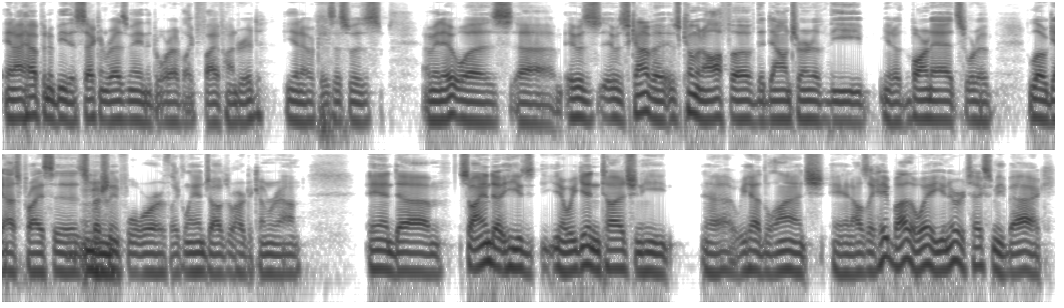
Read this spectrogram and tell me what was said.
and I happened to be the second resume in the door out of like 500. You know, because this was, I mean, it was uh, it was it was kind of a it was coming off of the downturn of the you know the Barnett sort of low gas prices, especially mm-hmm. in Fort Worth. Like land jobs were hard to come around, and um, so I ended up he's you know we get in touch and he uh, we had lunch and I was like, hey, by the way, you never texted me back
